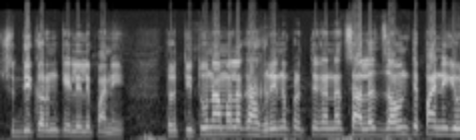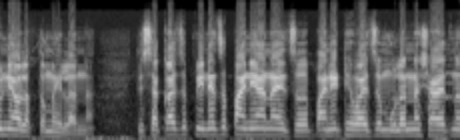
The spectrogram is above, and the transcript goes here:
शुद्धीकरण केलेले पाणी. तर तिथून आम्हाला घागरीनं प्रत्येकांना चालत जाऊन ते पाणी घेऊन यावं लागतं महिलांना. ते सकाळचं पिण्याचं पाणी आणायचं पाणी ठेवायचं मुलांना शाळेतनं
